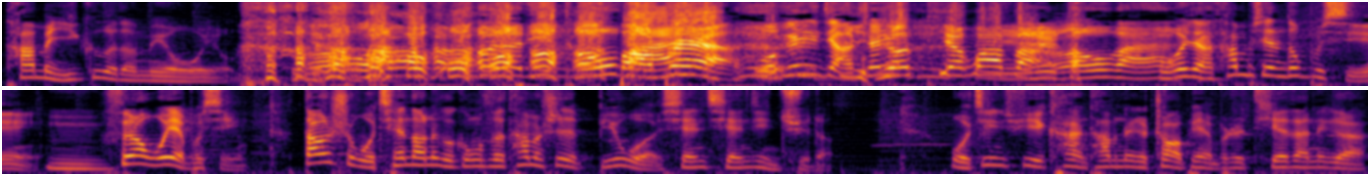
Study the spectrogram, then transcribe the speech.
他们一个都没有我有名。我你头宝贝儿，我跟你讲，真是天花你是头牌我跟你讲，他们现在都不行。嗯，虽然我也不行，当时我签到那个公司，他们是比我先签进去的。我进去一看，他们那个照片不是贴在那个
